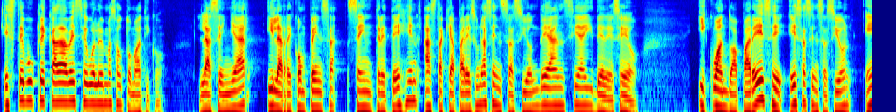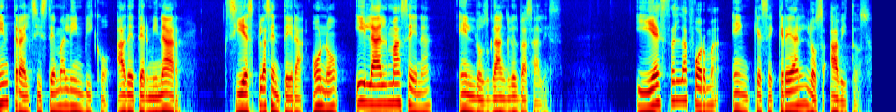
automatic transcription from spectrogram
Este bucle cada vez se vuelve más automático. La señal y la recompensa se entretejen hasta que aparece una sensación de ansia y de deseo. Y cuando aparece esa sensación, entra el sistema límbico a determinar si es placentera o no y la almacena en los ganglios basales. Y esta es la forma en que se crean los hábitos.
